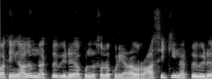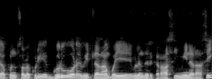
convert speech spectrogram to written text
பார்த்தீங்கன்னாலும் நட்பு வீடு அப்படின்னு சொல்லக்கூடிய அதாவது ராசிக்கு நட்பு வீடு அப்படின்னு சொல்லக்கூடிய குருவோட வீட்டில் தான் போய் விழுந்திருக்கு ராசி மீன ராசி.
